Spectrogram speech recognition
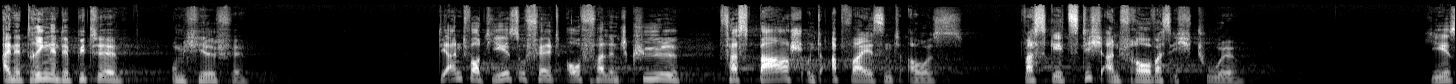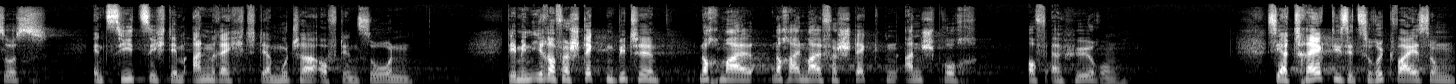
eine dringende Bitte um Hilfe. Die Antwort Jesu fällt auffallend kühl, fast barsch und abweisend aus. Was geht's dich an, Frau, was ich tue? Jesus entzieht sich dem Anrecht der Mutter auf den Sohn, dem in ihrer versteckten Bitte noch, mal, noch einmal versteckten Anspruch auf Erhörung. Sie erträgt diese Zurückweisung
